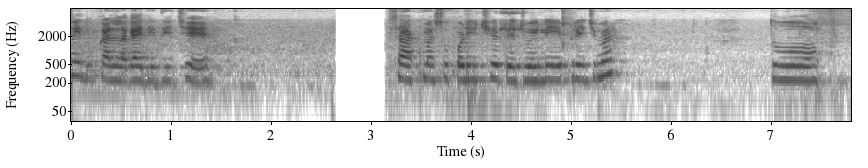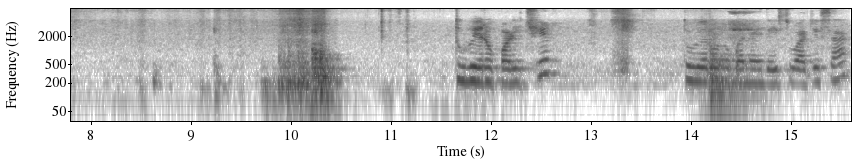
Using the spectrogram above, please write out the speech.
દુકાન લગાવી દીધી છે. શાકમાં શું પડ્યું છે તે જોઈ લઈએ ફ્રીજમાં. તો તુવેરો પડી છે. તુવેરોનું બનાવી દઈશું આજે શાક.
